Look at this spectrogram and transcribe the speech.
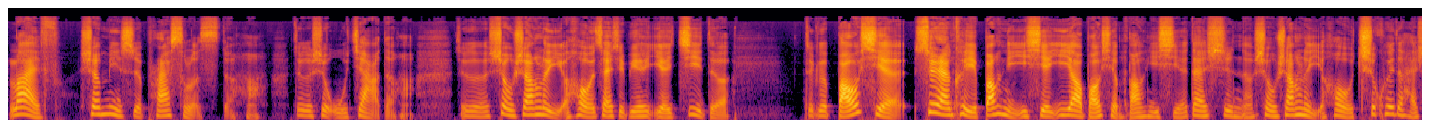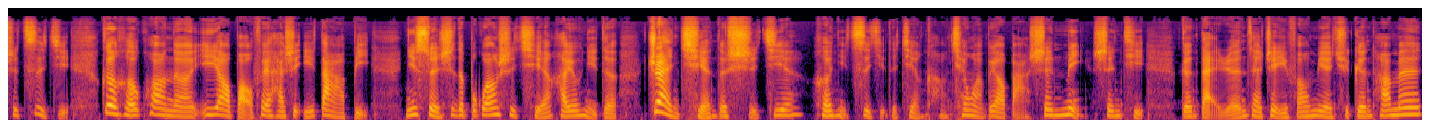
，life 生命是 priceless 的哈，这个是无价的哈。这个受伤了以后，在这边也记得。这个保险虽然可以帮你一些，医药保险帮一些，但是呢，受伤了以后吃亏的还是自己。更何况呢，医药保费还是一大笔，你损失的不光是钱，还有你的赚钱的时间和你自己的健康。千万不要把生命、身体跟歹人在这一方面去跟他们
